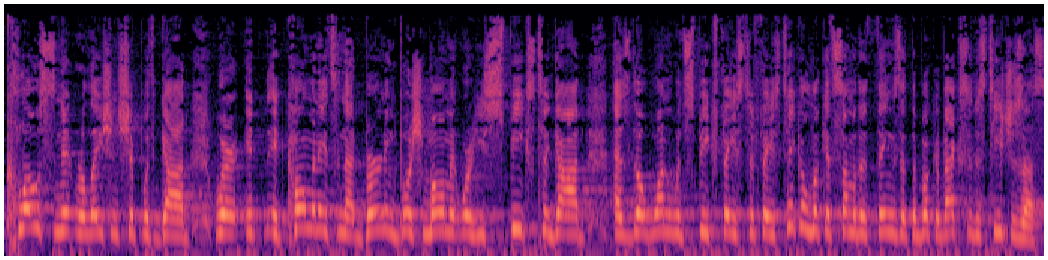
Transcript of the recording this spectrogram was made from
close knit relationship with God where it, it culminates in that burning bush moment where he speaks to God as though one would speak face to face. Take a look at some of the things that the book of Exodus teaches us.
